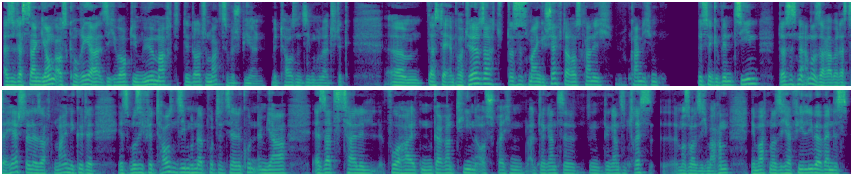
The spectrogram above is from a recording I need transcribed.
also dass Sangyong aus Korea sich überhaupt die Mühe macht, den deutschen Markt zu bespielen mit 1700 Stück. Ähm, dass der Importeur sagt, das ist mein Geschäft, daraus kann ich, kann ich ein bisschen Gewinn ziehen, das ist eine andere Sache. Aber dass der Hersteller sagt, meine Güte, jetzt muss ich für 1700 potenzielle Kunden im Jahr Ersatzteile vorhalten, Garantien aussprechen, der ganze, den, den ganzen Stress äh, muss man sich machen. Den macht man sich ja viel lieber, wenn es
